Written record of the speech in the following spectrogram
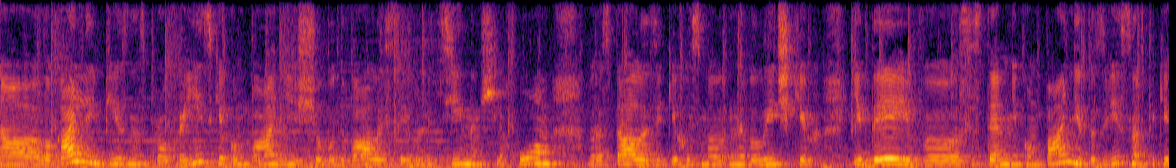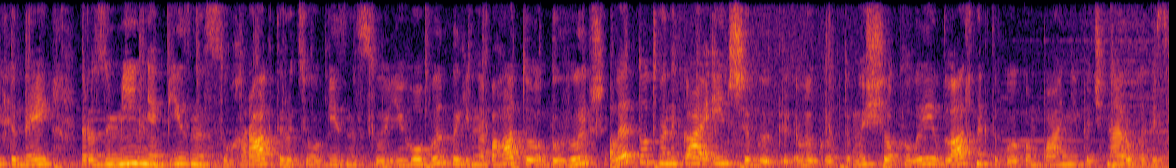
а, локальний бізнес, про українські компанії, що будувалися еволюційним шляхом, виростали з якихось невеличких ідей в системні компанії, то звісно в таких людей розуміння бізнесу, характеру цього бізнесу, його викликів набагато глибше. Але тут виникає інший виклик, тому що коли власник такої компанії починає рухатися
